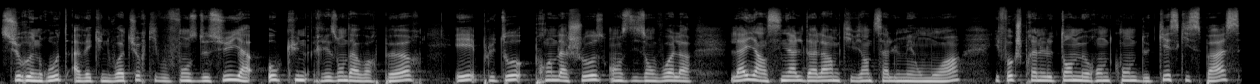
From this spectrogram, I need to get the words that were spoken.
sur une route avec une voiture qui vous fonce dessus, il n'y a aucune raison d'avoir peur et plutôt prendre la chose en se disant voilà, là il y a un signal d'alarme qui vient de s'allumer en moi, il faut que je prenne le temps de me rendre compte de qu'est-ce qui se passe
